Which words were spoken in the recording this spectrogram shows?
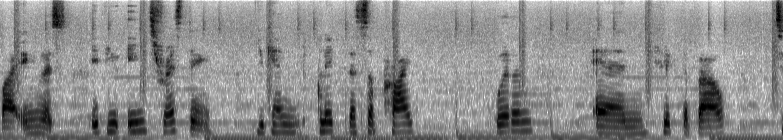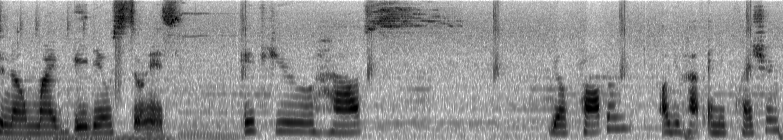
by English. If you're interesting, you can click the subscribe button and click the bell to know my videos soonest. if you have your problem or you have any question,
